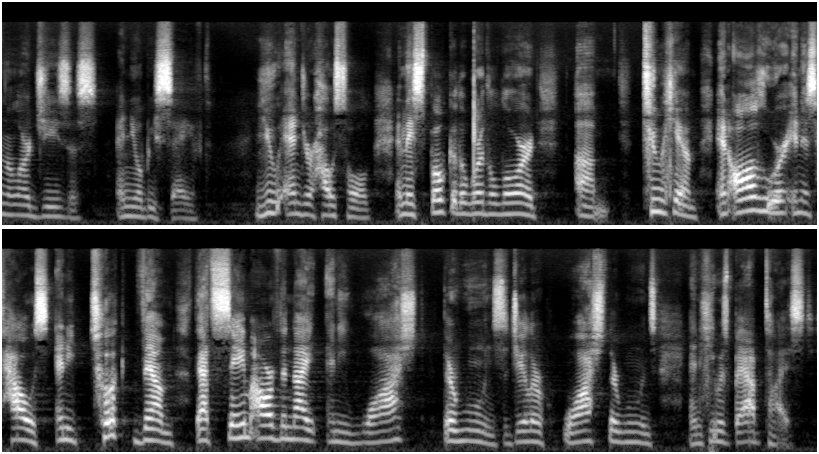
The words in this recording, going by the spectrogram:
in the Lord Jesus, and you'll be saved, you and your household. And they spoke of the word of the Lord um, to him and all who were in his house. And he took them that same hour of the night and he washed their wounds. The jailer washed their wounds and he was baptized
